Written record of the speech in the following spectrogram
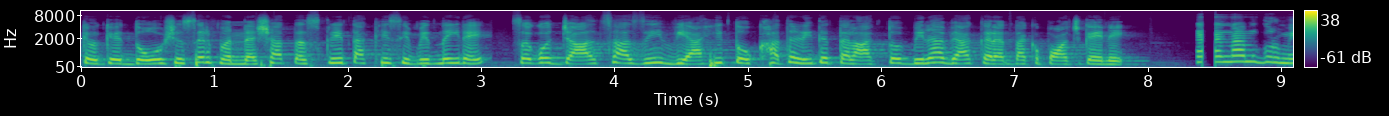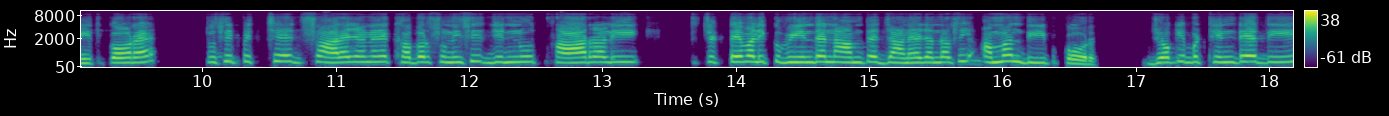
ਕਿਉਂਕਿ ਦੋਸ਼ ਸਿਰਫ ਨਸ਼ਾ ਤਸਕਰੀ ਤੱਕ ਹੀ ਸੀਮਿਤ ਨਹੀਂ ਰਹੇ, ਸਗੋਂ ਜਾਲਸਾਜ਼ੀ, ਵਿਆਹੀ ਧੋਖਾਧੜੀ ਤੇ ਤਲਾਕ ਤੋਂ ਬਿਨਾਂ ਵਿਆਹ ਕਰਨ ਤੱਕ ਪਹੁੰਚ ਗਏ ਨੇ। ਮੇਰਾ ਨਾਮ ਗੁਰਮੀਤ ਕੌਰ ਹੈ। ਤੁਸੀਂ ਪਿੱਛੇ ਸਾਰੇ ਜਣੇ ਨੇ ਖਬਰ ਸੁਣੀ ਸੀ ਜਿਹਨੂੰ ਥਾਰ ਵਾਲੀ, ਚਿੱਟੇ ਵਾਲੀ ਕੁਵੀਨ ਦੇ ਨਾਮ ਤੇ ਜਾਣਿਆ ਜਾਂਦਾ ਸੀ, ਅਮਨਦੀਪ ਕੌਰ, ਜੋ ਕਿ ਬਠਿੰਡੇ ਦੀ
